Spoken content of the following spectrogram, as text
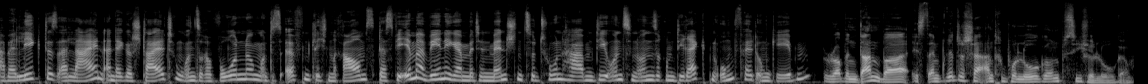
Aber liegt es allein an der Gestaltung unserer Wohnung und des öffentlichen Raums, dass wir immer weniger mit den Menschen zu tun haben, die uns in unserem direkten Umfeld umgeben? Robin Dunbar ist ein britischer Anthropologe und Psychologe.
